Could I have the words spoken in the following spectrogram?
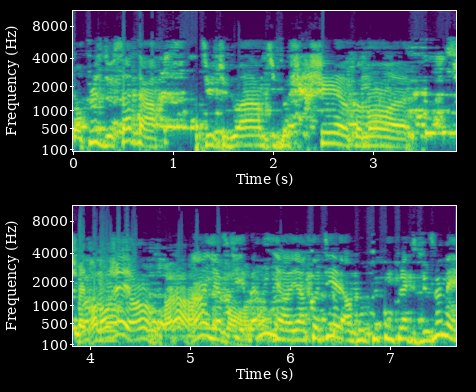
en plus de ça, t'as- tu, tu dois un petit peu chercher euh, comment tu Mettre en danger, hein, voilà. Hein, il y a un petit- Bon, bah oui, il y, a- il y a un côté un peu plus complexe du jeu, mais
